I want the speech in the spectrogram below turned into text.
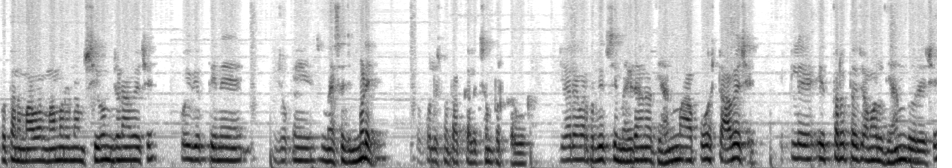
પોતાના માવા, મામાનું નામ શિવમ જણાવે છે. કોઈ વ્યક્તિને જો કંઈ મેસેજ મળે તો પોલીસનો તાત્કાલિક સંપર્ક કરવો. જ્યારે અમારા પ્રદીપસિંહ મહેડાના ધ્યાનમાં આ પોસ્ટ આવે છે એટલે એ તરત જ અમારું ધ્યાન દોરે છે.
